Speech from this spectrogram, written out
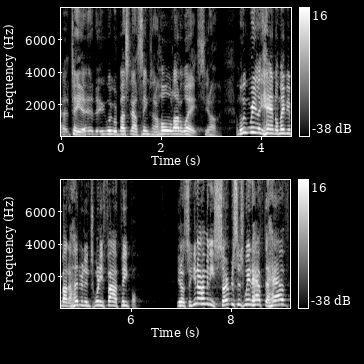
I uh, tell you, we were busting out seams in a whole lot of ways, you know. And we really handle maybe about 125 people. You know, so you know how many services we'd have to have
